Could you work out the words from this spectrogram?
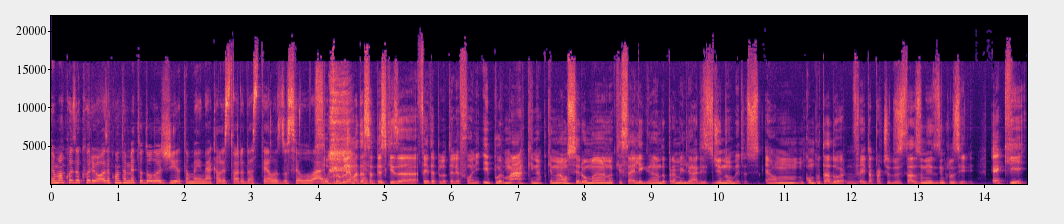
Tem uma coisa curiosa quanto à metodologia também, né? Aquela história das telas do celular. O problema dessa pesquisa feita pelo telefone e por máquina, porque não é um ser humano que sai ligando para milhares de números, é um computador, feito a partir dos Estados Unidos, inclusive, é que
